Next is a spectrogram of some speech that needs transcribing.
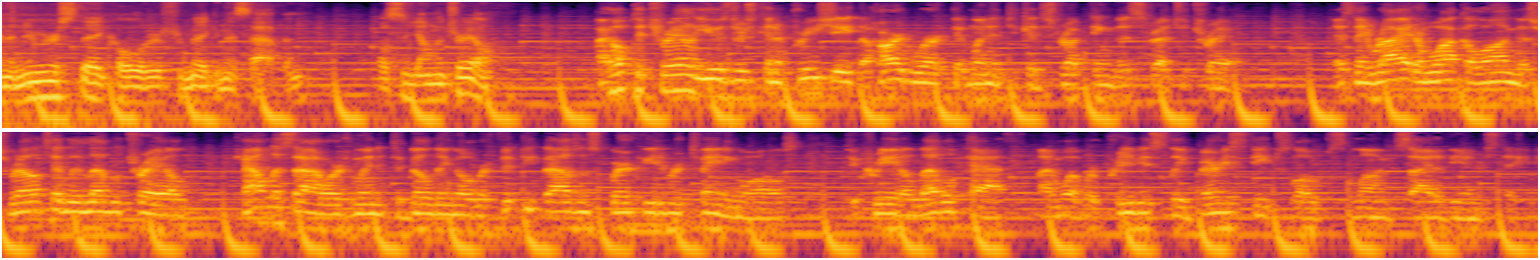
and the numerous stakeholders for making this happen. I'll see you on the trail. I hope the trail users can appreciate the hard work that went into constructing this stretch of trail. As they ride or walk along this relatively level trail, Countless hours went into building over 50,000 square feet of retaining walls to create a level path on what were previously very steep slopes along the side of the interstate.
